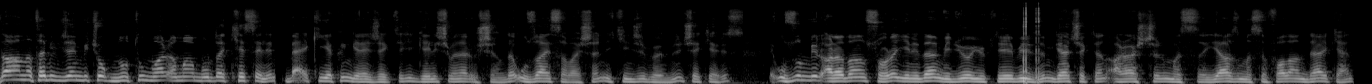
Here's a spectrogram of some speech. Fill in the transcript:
Daha anlatabileceğim birçok notum var ama burada keselim. Belki yakın gelecekteki gelişmeler ışığında uzay savaşlarının ikinci bölümünü çekeriz. E, uzun bir aradan sonra yeniden video yükleyebildim. Gerçekten araştırması, yazması falan derken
